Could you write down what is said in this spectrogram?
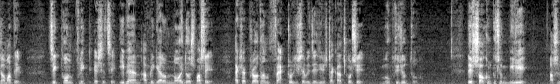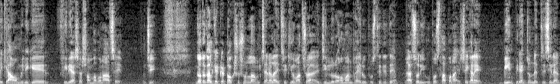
জামাতের যে কনফ্লিক্ট এসেছে, ইভেন আপনি গেল নয় দশ মাসে একটা প্রধান ফ্যাক্টর হিসেবে যে জিনিসটা কাজ করছে, মুক্তিযুদ্ধ। এই সকল কিছু মিলিয়ে আসলে কি আওয়ামী লীগের ফিরে আসার সম্ভাবনা আছে? জি। গতকালকে একটা টকশো শুনলাম চ্যানেল আই তৃতীয় মাত্রায় জিল্লুর রহমান ভাইয়ের উপস্থিতিতে সরি উপস্থাপনায়। সেখানে বিএনপির একজন নেত্রী ছিলেন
